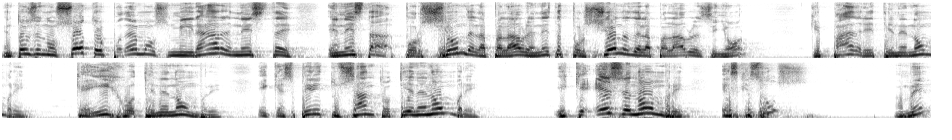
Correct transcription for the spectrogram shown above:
Entonces nosotros podemos mirar en, este, en esta porción de la palabra, en estas porciones de la palabra del Señor, que Padre tiene nombre, que Hijo tiene nombre y que Espíritu Santo tiene nombre y que ese nombre es Jesús. Amén.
